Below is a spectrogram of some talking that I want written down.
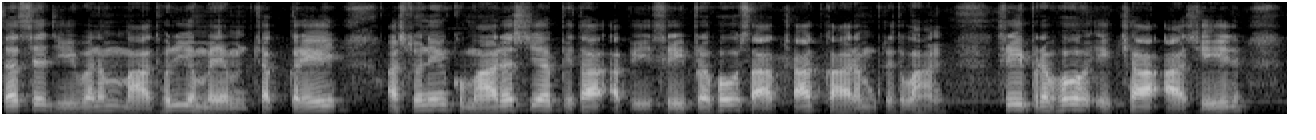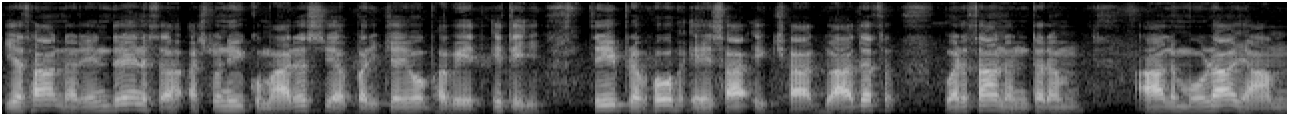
तस्य जीवनं माधुर्यमयं चक्रे अश्विनीकुमारस्य पिता अपि श्रीप्रभो साक्षात्कारं कृतवान्। श्रीप्रभोः इच्छा आसीत् यथा नरेन्द्रेण सह अश्विनीकुमारस्य परिचयो भवेत् इति। श्रीप्रभोः एषा इच्छा द्वादशवर्षानन्तरम् आलमोड़ायां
